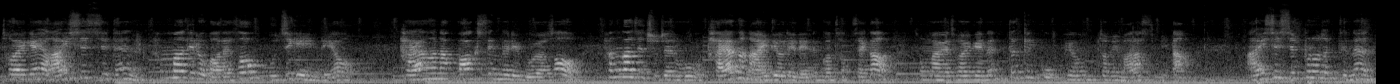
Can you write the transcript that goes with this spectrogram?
저에게 ICC는 한마디로 말해서 무지개인데요. 다양한 학과 학생들이 모여서 한 가지 주제로 다양한 아이디어를 내는 것 자체가 정말 저에게는 뜻깊고 배운 점이 많았습니다. ICC 프로젝트는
